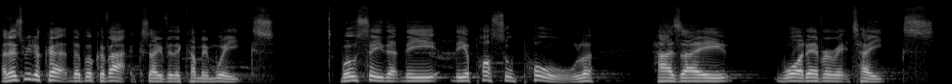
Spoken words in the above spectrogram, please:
And as we look at the book of Acts over the coming weeks, we'll see that the, the Apostle Paul has a whatever it takes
